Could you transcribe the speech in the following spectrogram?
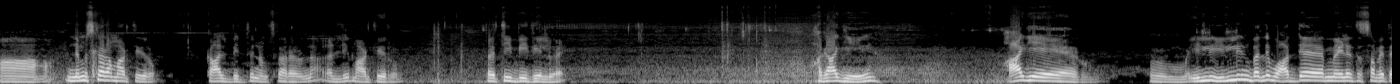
ನಮಸ್ಕಾರ ಮಾಡ್ತಿದ್ರು. ಕಾಲು ಬಿದ್ದು ನಮಸ್ಕಾರವನ್ನು ಅಲ್ಲಿ ಮಾಡ್ತಿದ್ರು. ಪ್ರತಿ ಬೀದಿಯಲ್ಲೂ. ಹಾಗಾಗಿ ಹಾಗೆ ಇಲ್ಲಿ, ಇಲ್ಲಿಂದ ಬಂದು ವಾದ್ಯ ಮೇಳದ ಸಮೇತ,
